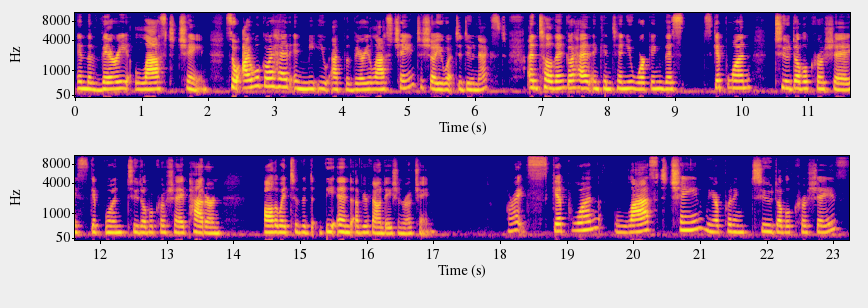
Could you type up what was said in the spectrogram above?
in the very last chain. So I will go ahead and meet you at the very last chain to show you what to do next. Until then, go ahead and continue working this skip one, two double crochet, skip one, two double crochet pattern all the way to the, the end of your foundation row chain. All right, skip one, last chain, we are putting two double crochets.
